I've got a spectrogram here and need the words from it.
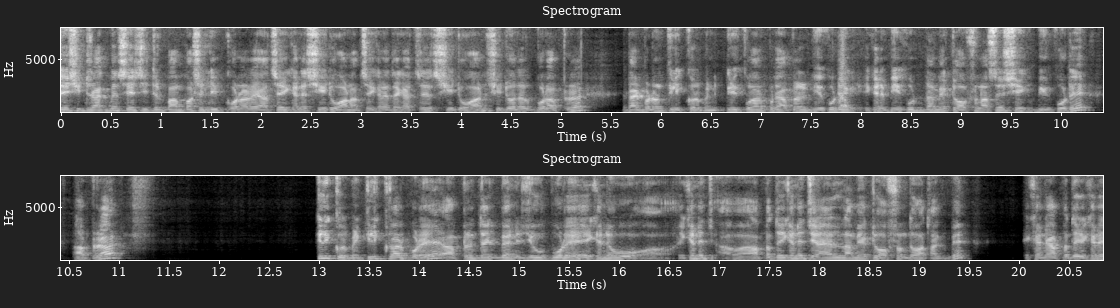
যে শিট রাখবেন, সেই শিটের বাম পাশে লিপ কর্নারে আছে, এখানে শিট ওয়ান আছে। এখানে দেখা যাচ্ছে শিট ওয়ান শিট ওয়ানের উপর আপনারা রাইট বাটন ক্লিক করবেন। ক্লিক করার পরে আপনার ভিউ কোডে এখানে ভিউ কোড নামে একটা অপশন আছে, সেই ভিউ কোডে আপনারা ক্লিক করবেন। ক্লিক করার পরে আপনি দেখবেন যে উপরে এখানে ও, এখানে, আপনাদের এখানে জেনারেল নামে একটি অপশন দেওয়া থাকবে। এখানে আপনাদের এখানে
